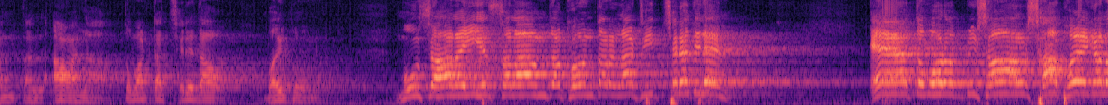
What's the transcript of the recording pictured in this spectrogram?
আনতাল আলা। তোমারটা ছেড়ে দাও, ভয় পেও না। মুসা সালাম যখন তার লাঠি ছেড়ে দিলেন, এত বড় বিশাল সাপ হয়ে গেল।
